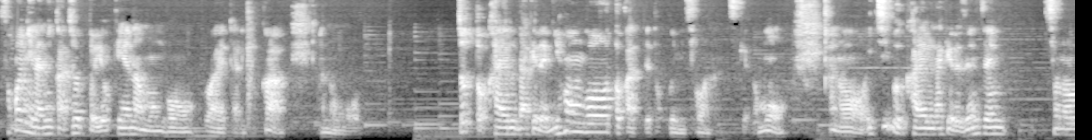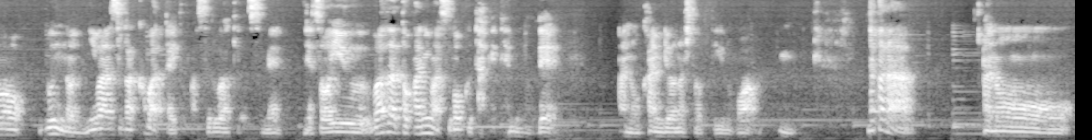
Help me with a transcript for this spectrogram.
そこに何かちょっと余計な文言を加えたりとか、あの、ちょっと変えるだけで、日本語とかって特にそうなんですけども、あの、一部変えるだけで全然その文のニュアンスが変わったりとかするわけですね。で、そういう技とかにはすごく長けてるので、あの、官僚の人っていうのは。うん。だから、あの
